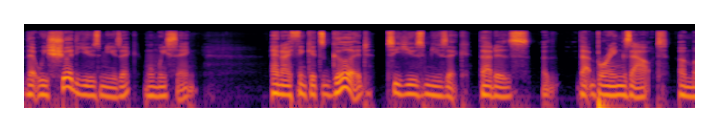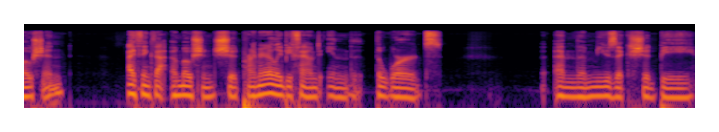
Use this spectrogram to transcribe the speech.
that we should use music when we sing, and I think it's good to use music that is uh, that brings out emotion, I think that emotion should primarily be found in the, the words, and the music should be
